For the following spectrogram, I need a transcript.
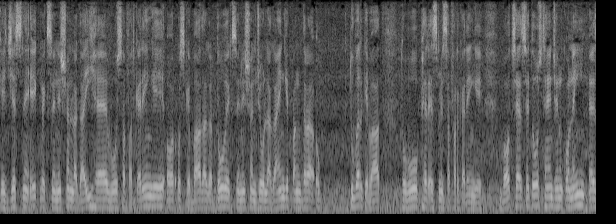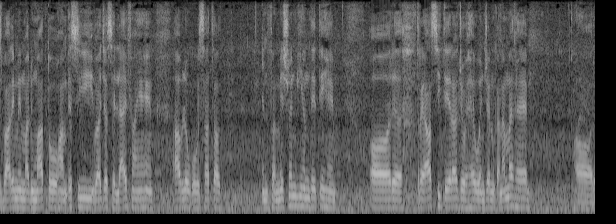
कि जिसने एक वैक्सीनेशन लगाई है, वो सफ़र करेंगे और उसके बाद अगर दो वैक्सीनेशन जो लगाएँगे पंद्रह अक्टूबर के बाद तो वो फिर इसमें सफ़र करेंगे। बहुत से ऐसे दोस्त हैं जिनको नहीं इस बारे में मालूम तो हम इसी वजह से लाइव आए हैं। आप लोगों के साथ साथ इन्फॉर्मेशन भी हम देते हैं। और तिरासी तेरह जो है, वो इंजन का नंबर है। और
